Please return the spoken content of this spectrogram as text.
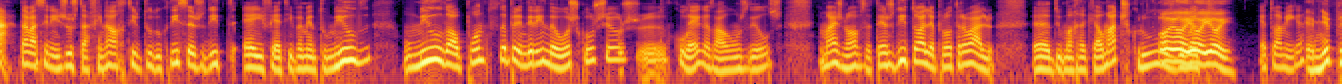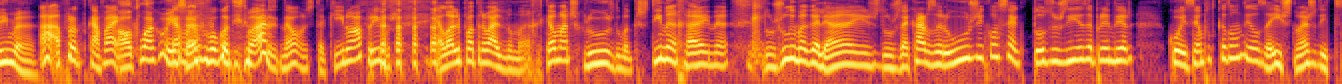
Ah, estava a ser injusta, afinal, retiro tudo o que disse. A Judite é efetivamente humilde, humilde ao ponto de aprender ainda hoje com os seus eh, colegas, alguns deles mais novos. Até a Judite olha para o trabalho eh, de uma Raquel Matos Cruz. Oi, oi, oi, oi. É tua amiga? É minha prima. Ah, pronto, cá vai. Alto lá com Cá isso, é? Vou continuar. Não, isto aqui não há primos. Ela olha para o trabalho de uma Raquel Matos Cruz, de uma Cristina Reina, de um Júlio Magalhães, de um José Carlos Araújo e consegue todos os dias aprender com o exemplo de cada um deles. É isto, não é, Judite?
